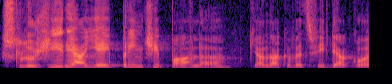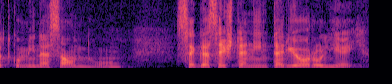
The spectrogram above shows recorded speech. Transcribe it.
slujirea ei principală, chiar dacă veți fi de acord cu mine sau nu, se găsește în interiorul ei.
